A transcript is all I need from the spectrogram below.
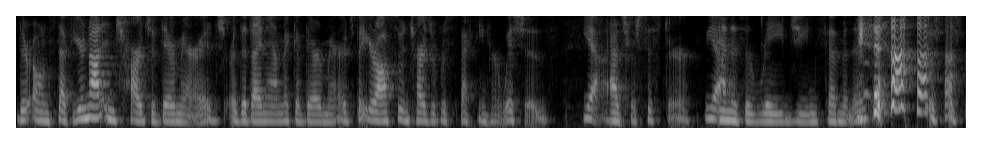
their own stuff. You're not in charge of their marriage or the dynamic of their marriage, but you're also in charge of respecting her wishes Yeah. as her sister Yeah. and as a raging feminist.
